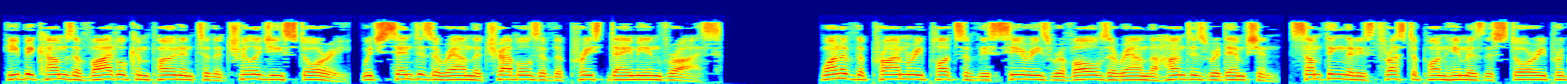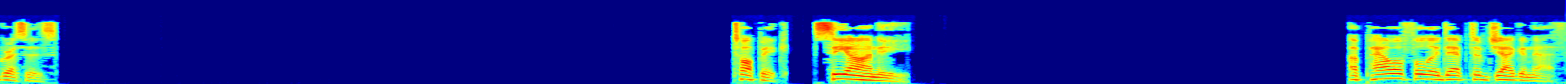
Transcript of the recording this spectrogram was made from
He becomes a vital component to the trilogy's story, which centers around the travels of the priest Damien Vryce. One of the primary plots of this series revolves around the Hunter's redemption, something that is thrust upon him as the story progresses. Ciani A powerful adept of Jagannath.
